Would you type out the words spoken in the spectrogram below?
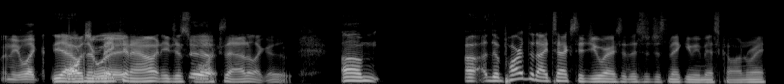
and he like Yeah, when they're away. making out and he just Yeah. walks out. I'm like, Ugh. um, uh, the part that I texted you where I said this is just making me miss Conroy,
